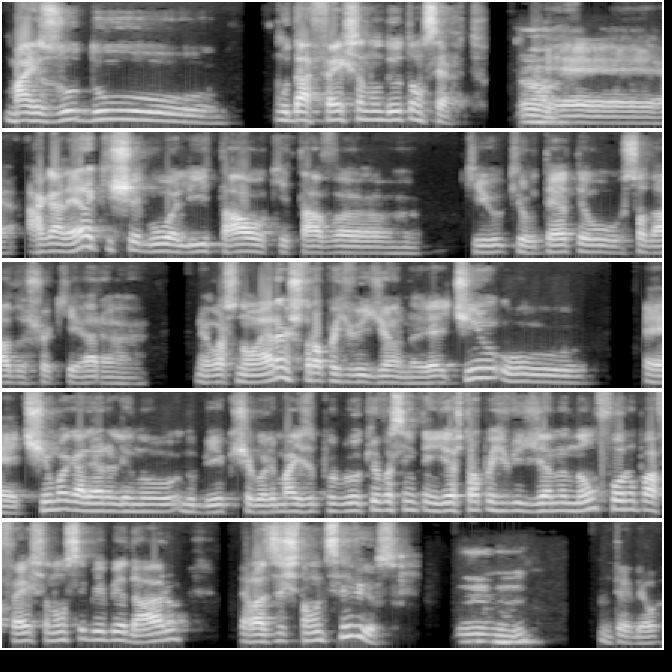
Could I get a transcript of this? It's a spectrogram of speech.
Mas o do. O da festa não deu tão certo. Aham. É, a galera que chegou ali e tal, que tava. Que, que até o soldado achou que era. O negócio não eram as tropas dividianas. é, Tinha o. é, tinha uma galera ali no, no beco que chegou ali, mas pelo que você entendia, as tropas dividianas não foram pra festa, não se bebedaram, elas estão de serviço. Uhum. Entendeu?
